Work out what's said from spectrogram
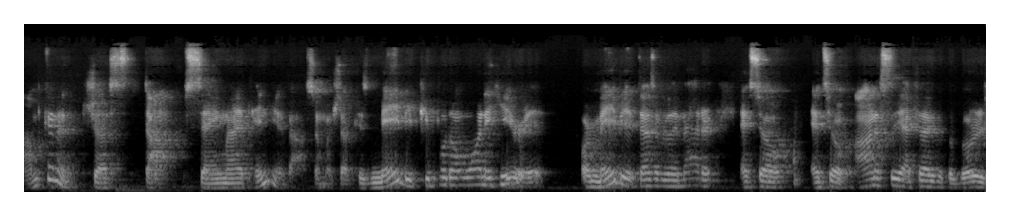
I'm gonna just stop saying my opinion about so much stuff because maybe people don't want to hear it, or maybe it doesn't really matter. And so, and so, honestly, I feel like what the Lord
